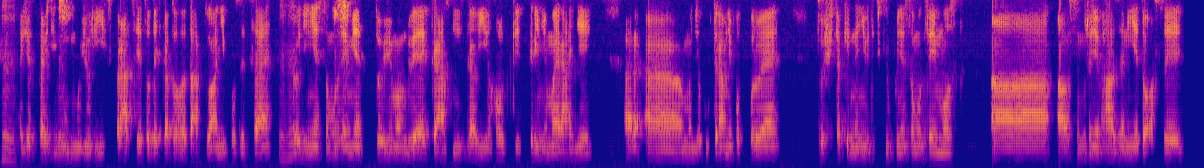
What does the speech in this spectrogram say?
hmm. takže v každém můžu říct, v práci je to teďka tohle ta aktuální pozice, hmm. rodině samozřejmě to, že mám dvě krásné zdraví holky, které mě mají rádi a, a manželku, která mě podporuje, což taky není vždycky úplně samozřejmost a, a samozřejmě v házený je to asi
